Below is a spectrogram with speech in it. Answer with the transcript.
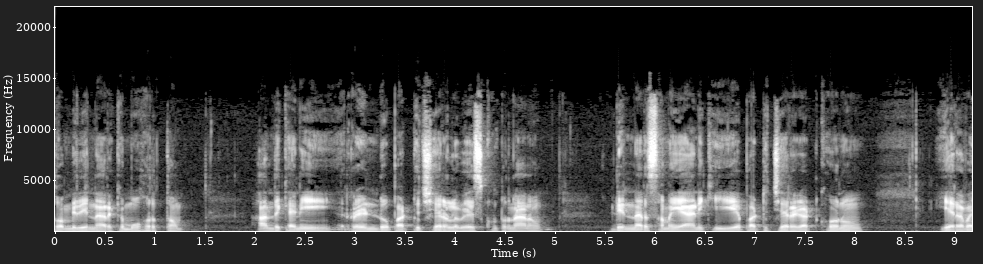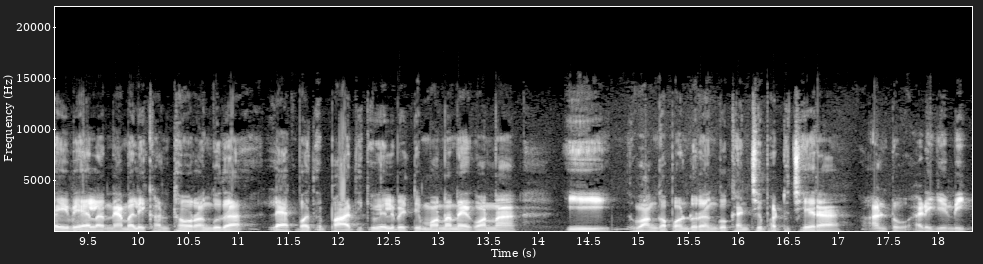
తొమ్మిదిన్నరకి ముహూర్తం. అందుకని రెండు పట్టు చీరలు వేసుకుంటున్నాను. డిన్నర్ సమయానికి ఏ పట్టు చీర కట్టుకోను? ఇరవై వేల నెమలి కంఠం రంగుదా? లేకపోతే పాతికి వేలు పెట్టి మొన్ననే కొన్న ఈ వంగపండు రంగు కంచి పట్టు చీర? అంటూ అడిగింది.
